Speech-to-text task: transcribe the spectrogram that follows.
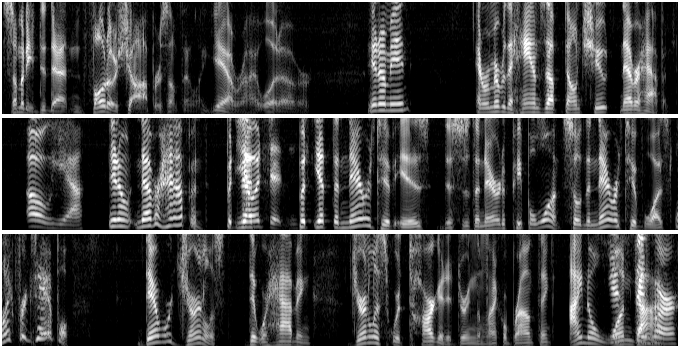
somebody did that in Photoshop or something. Like, yeah, right, whatever. You know what I mean? And remember, the hands up, don't shoot never happened. oh yeah. You know, never happened. But No, yet, it didn't. But yet, the narrative is this is the narrative people want. So the narrative was, like, for example, there were journalists that were having journalists were targeted during the Michael Brown thing. I know Yes, one guy.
